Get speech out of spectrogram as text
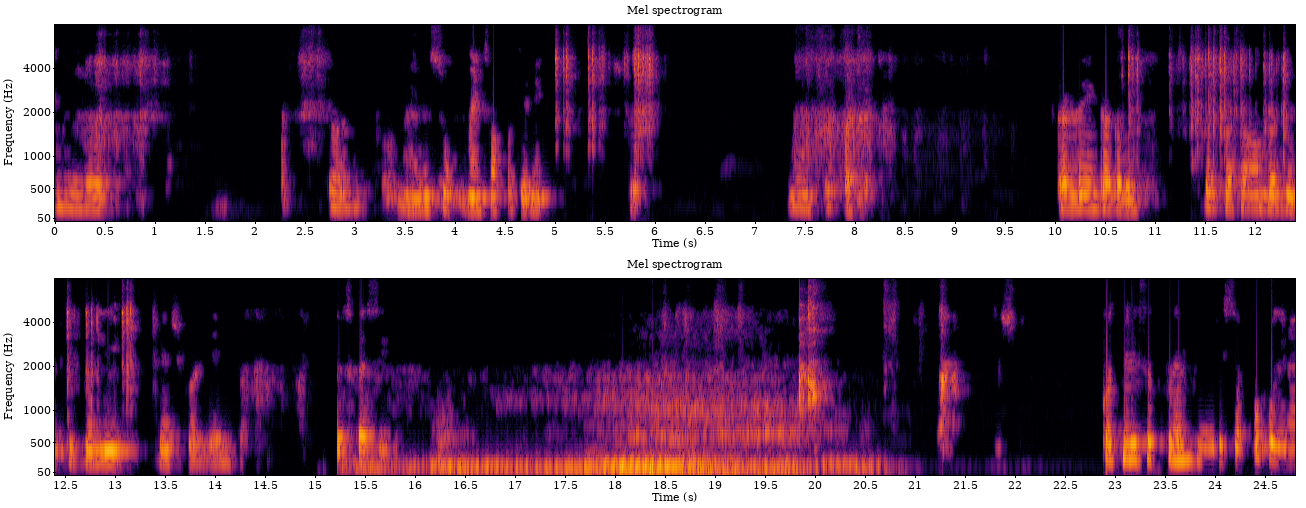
ಒಂದು ಮೆಣಸು ಮೆಣಸು ಹಾಕೋತೀನಿ ಮೆಣಸು ಕಡಲೆ ಕಡಲೆ ಹೆಂಗ್ ಹಾಕೋದು ಸ್ವಲ್ಪ ಸಾಂಬಾರ್ ಜೊತೆದಲ್ಲಿ ಟೇಸ್ಟ್ ಕೊಡಲಿ ಅಂತ ಕಸಿ ಕೊತ್ತಂಬರಿ ಸೊಪ್ಪು ಕೊತ್ತಂಬರಿ ಸೊಪ್ಪು ಪುದೀನ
